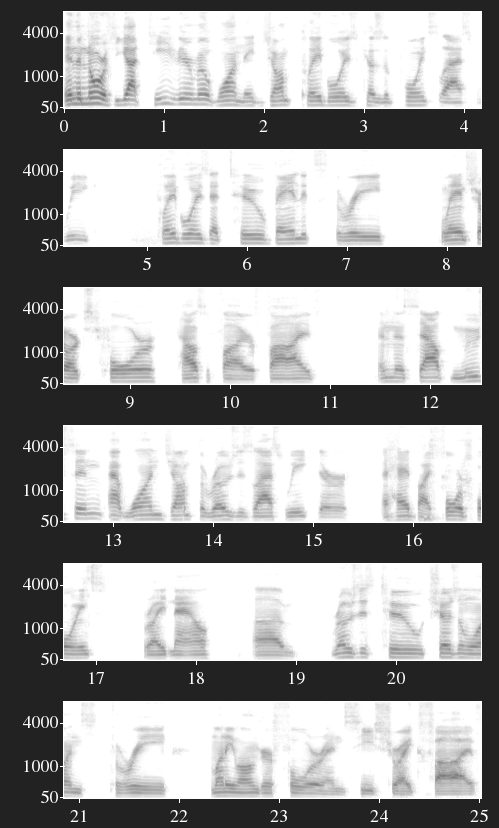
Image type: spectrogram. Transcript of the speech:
in the North, you got TV Remote one. They jumped Playboys because of points last week. Playboys at two, Bandits three, Land Sharks four, House of Fire five, and the South Moosin at one jumped the Roses last week. They're ahead by four points right now. Uh, Roses two, Chosen Ones three, Money Longer four, and C Strike five.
